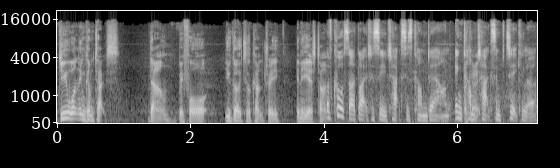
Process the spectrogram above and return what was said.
Do you want income tax down before you go to the country in a year's time? Of course, I'd like to see taxes come down, income okay. tax in particular.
